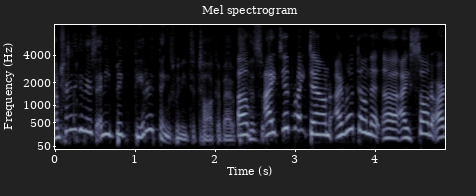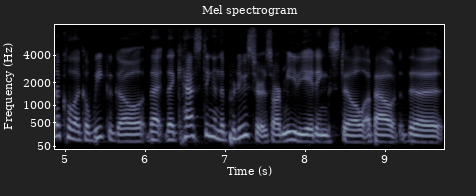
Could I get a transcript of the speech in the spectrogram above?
I'm trying to think if there's any big theater things we need to talk about. Um, I did write down. I wrote down that uh, I saw an article like a week ago that the casting and the producers are mediating still about the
